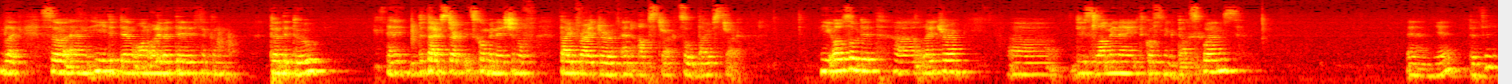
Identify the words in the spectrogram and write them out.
black. So, and he did them on Olivetti second 22. And the typestract is combination of typewriter and abstract, so type He also did uh, later uh, these laminate cosmic dots poems. And yeah, that's it.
